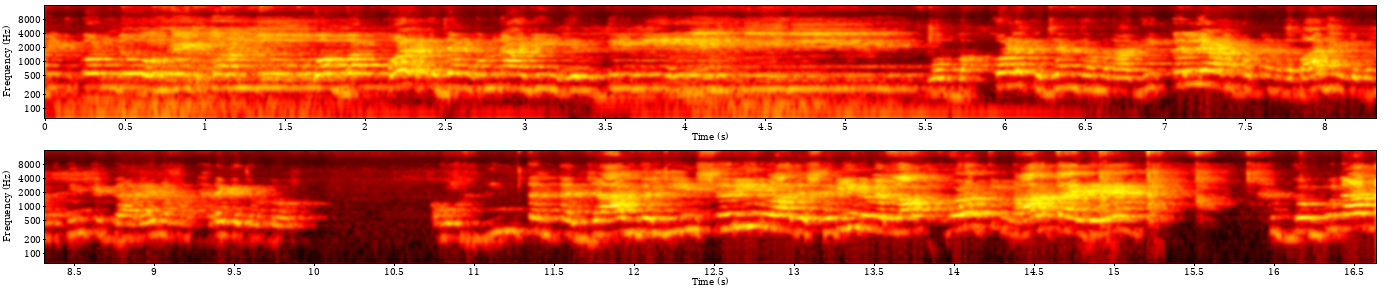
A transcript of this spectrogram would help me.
ಬಿಟ್ಕೊಂಡು ಬಿಟ್ಕೊಂಡು ಒಬ್ಬ ಕೊಳಕ ಜಂಗಮನಾಗಿ ನಿಲ್ತೀನಿ. ಒಬ್ಬ ಕೊಳಕ ಜಂಗಮನಾಗಿ ಕಲ್ಯಾಣ ಪಟ್ಟಣದ ಬಾಗಿಲಿಗೆ ಬಂದು ನಿಂತಿದ್ದಾರೆ ನಮ್ಮ ಕರೆಗೆ ದೊಡ್ಡವರು. ಅವ್ರು ನಿಂತಂತ ಜಾಗದಲ್ಲಿ ಶರೀರವಾದ ಶರೀರವೆಲ್ಲ ಕೊಳತು ನಾಡ್ತಾ ಇದೆ. ಗಬ್ಬುನಾಟ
